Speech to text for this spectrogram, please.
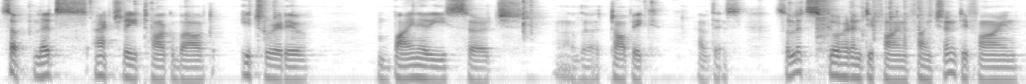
So let's actually talk about iterative binary search, the topic of this. So let's go ahead and define a function, define,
